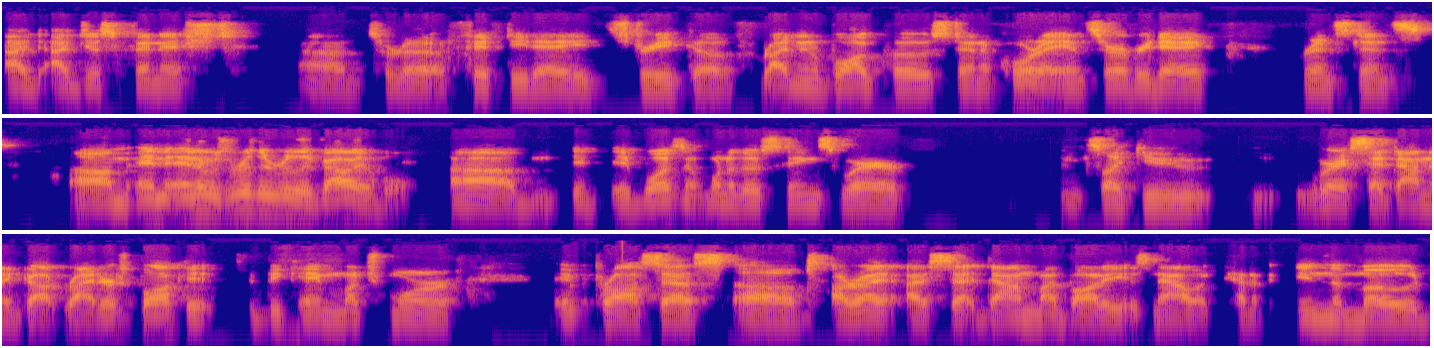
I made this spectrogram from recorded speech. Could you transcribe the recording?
I, I, just finished uh, sort of a 50 day streak of writing a blog post and a Quora answer every day, for instance. Um, and, and it was really, really valuable. Um, it, it wasn't one of those things where it's like you, where I sat down and got writer's block. It, it became much more a process of, all right, I sat down, my body is now kind of in the mode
